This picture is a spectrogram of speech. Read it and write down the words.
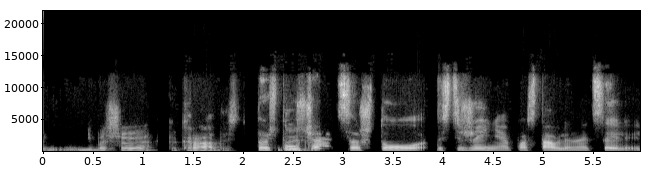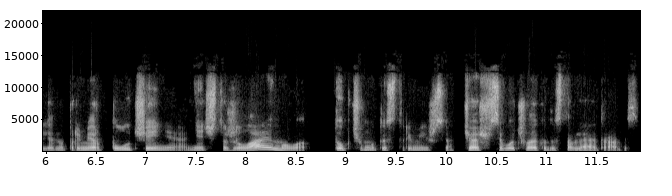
небольшое, как радость. То есть То есть получается, что достижение поставленной цели или, например, получение нечто желаемого то, к чему ты стремишься, чаще всего человека доставляет радость.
